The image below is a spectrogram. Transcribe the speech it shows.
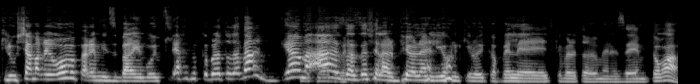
כאילו שם הרי רוב הפערים נצברים, והוא הצליח לקבל אותו דבר, גם אז הזה של האלפיון העליון כאילו יקבל אה, יותר ממנו, זה מטורף.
